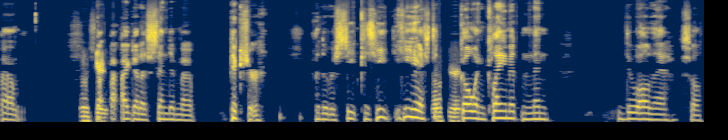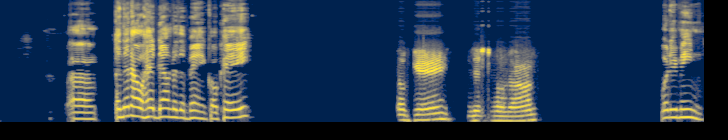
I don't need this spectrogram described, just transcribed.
Um, so Okay. I, I got to send him a picture of the receipt because he, he has to Okay. go and claim it and then do all that. So, um, and then I'll head down to the bank, okay? Okay, just hold on. What do you mean?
